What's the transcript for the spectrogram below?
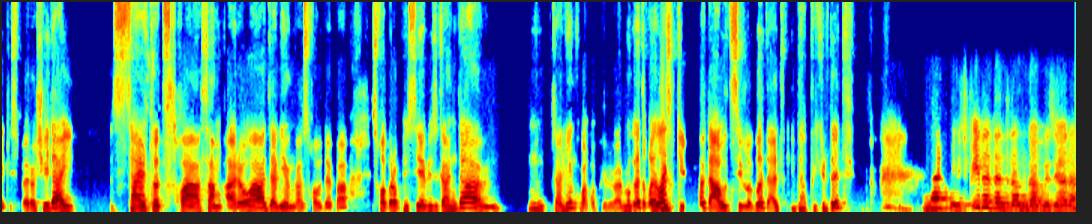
IT სფეროში და აი საერთოდ სხვა სამყაროა, ძალიან განსხვავდება სხვა პროფესიებისგან და ну ძალიან ყვაყოფილი ვარ. მოკლედ ყველას გიქვთ აუცილებლად არც კი დაფიქრდეთ. ნახე, პირადად რომ გაგვიზიარო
